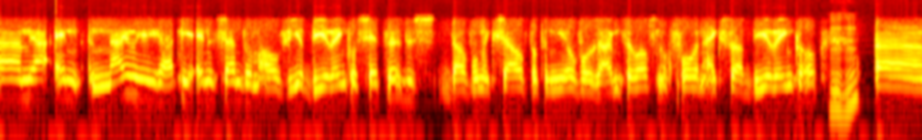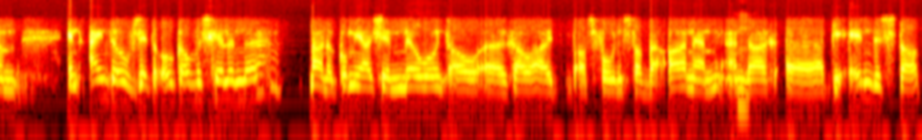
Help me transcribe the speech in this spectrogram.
Um, ja, in Nijmegen heb je in het centrum al vier bierwinkels zitten. Dus daar vond ik zelf dat er niet heel veel ruimte was nog voor een extra bierwinkel. Mm -hmm. um, in Eindhoven zitten ook al verschillende. Nou, dan kom je als je in Mil woont al uh, gauw uit als volgende stad bij Arnhem. En Mm. daar uh, heb je in de stad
